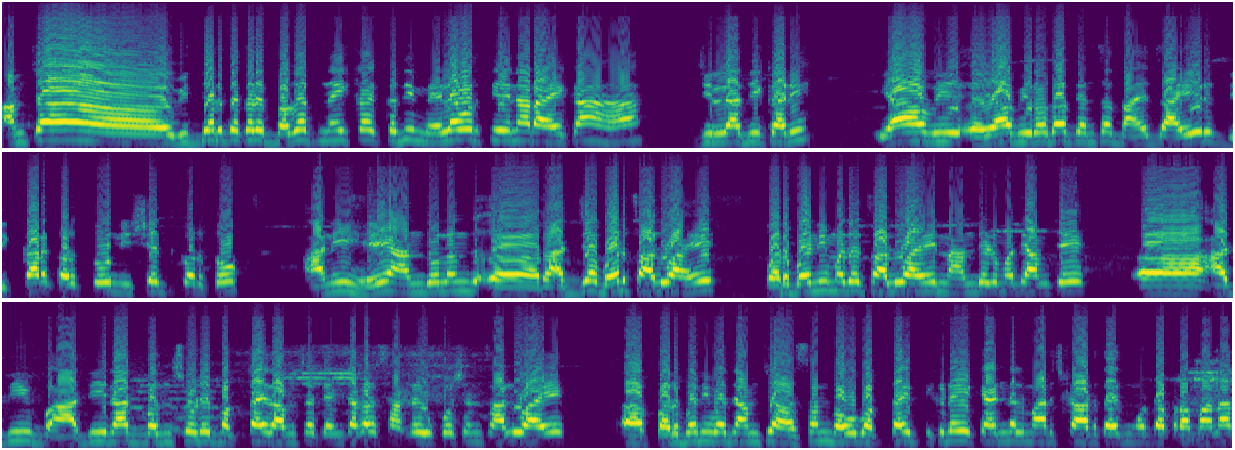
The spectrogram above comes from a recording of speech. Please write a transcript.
आमच्या विद्यार्थ्याकडे बघत नाही का कधी मेल्यावरती येणार आहे का हा जिल्हाधिकारी? या वि- या विरोधात त्यांचा जाहीर धिक्कार करतो निषेध करतो आणि हे आंदोलन राज्यभर चालू आहे. परभणीमध्ये चालू आहे. नांदेडमध्ये आमचे आधी आदिनाथ बनसोडे बघतायत आमचं. त्यांच्याकडे साखळी उपोषण चालू आहे. परभणीमध्ये आमचे हसन भाऊ बघतायत. तिकडे कॅन्डल मार्च काढतायत मोठ्या प्रमाणात.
